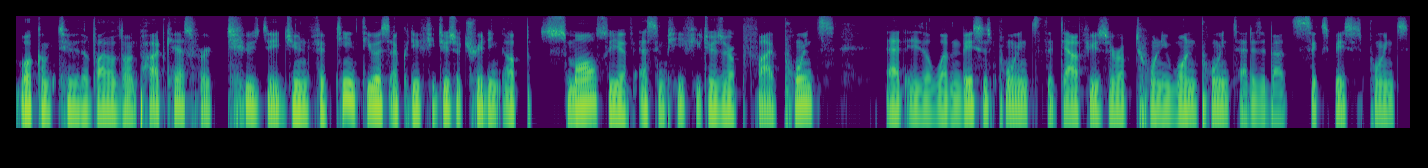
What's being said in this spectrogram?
Welcome to the Vital Dawn podcast for Tuesday, June 15th. US equity futures are trading up small. So you have S&P futures are up 5 points. That is 11 basis points. The Dow futures are up 21 points. That is about 6 basis points.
